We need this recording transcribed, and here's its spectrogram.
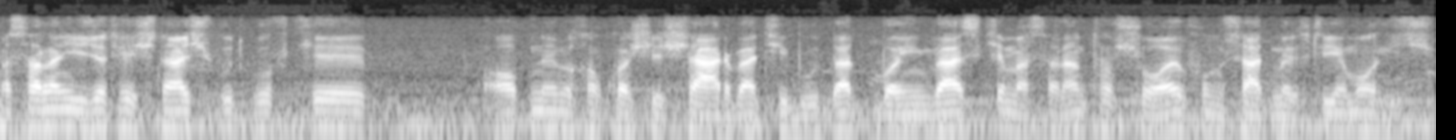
مثلا یه جا تشنهش بود گفت که آب نمی‌خوام کاش یه شربتی بود. بعد با این وضع که مثلا تا شعاع 500 متری ما هیچ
